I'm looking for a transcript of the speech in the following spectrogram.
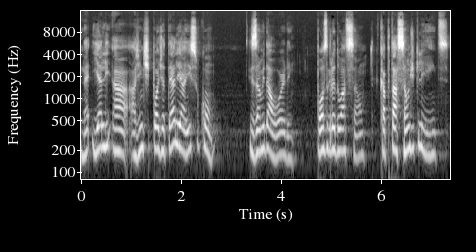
Né? E ali, a, a gente pode até aliar isso com exame da ordem, pós-graduação, captação de clientes,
